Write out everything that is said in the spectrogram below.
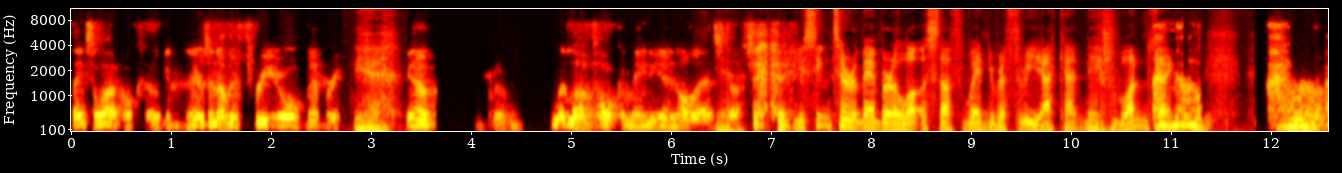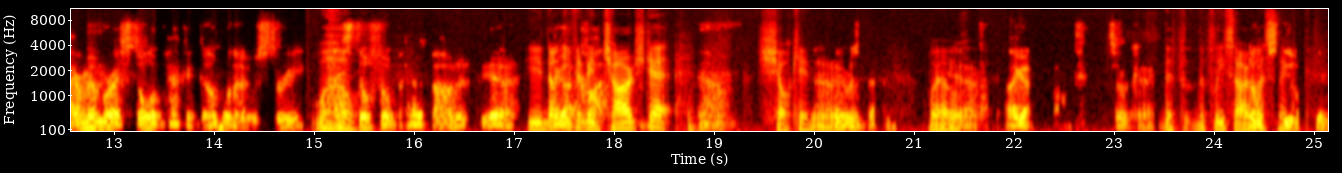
thanks a lot, Hulk Hogan. There's another three-year-old memory. Yeah. You know, I loved Hulkamania and all that Yeah. stuff. You seem to remember a lot of stuff when you were three. I can't name one thing. I know. I don't know. I remember I stole a pack of gum when I was three. I still feel bad about it. Yeah. You've not even been charged yet? No, Shocking. no, it was bad. Well, Yeah. I got. It's okay. the the police are Don't listening. steal.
